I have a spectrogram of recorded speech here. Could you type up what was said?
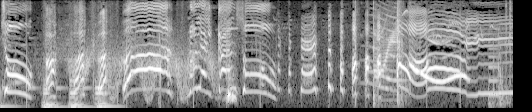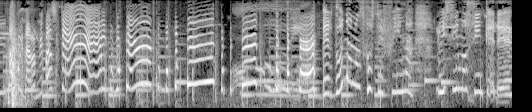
¡Pancho! ¡Ah! ¡No la alcanzo! ¡Ay! ¡Arruinaron mi pastel! Perdónanos, Josefina. Lo hicimos sin querer.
